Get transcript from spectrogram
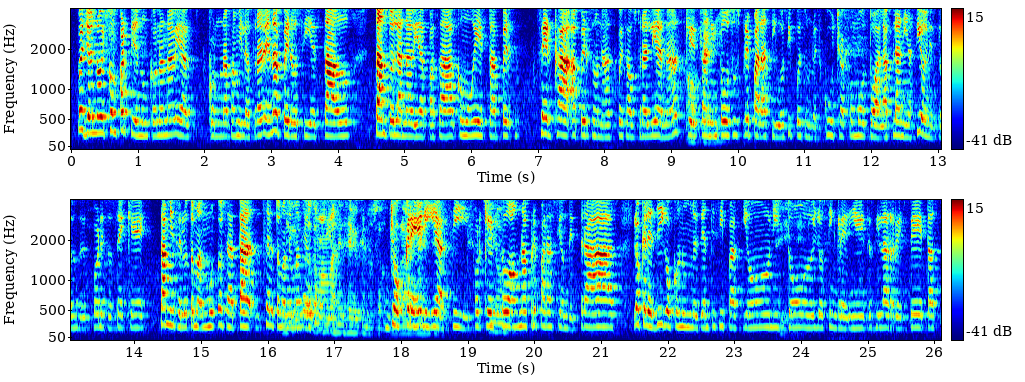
Pues yo no he compartido nunca una Navidad con una familia australiana, pero sí he estado tanto la Navidad pasada como esta cerca a personas pues australianas que están en todos sus preparativos y pues uno escucha como toda la planeación, entonces por eso sé que también se lo toman, o sea, ta- se lo toman Yo demasiado lo toman serio. más en serio que nosotros. Yo realmente. creería, sí, porque es no. toda una preparación detrás, lo que les digo, con un mes de anticipación y Sí. todo, y los ingredientes y las recetas.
